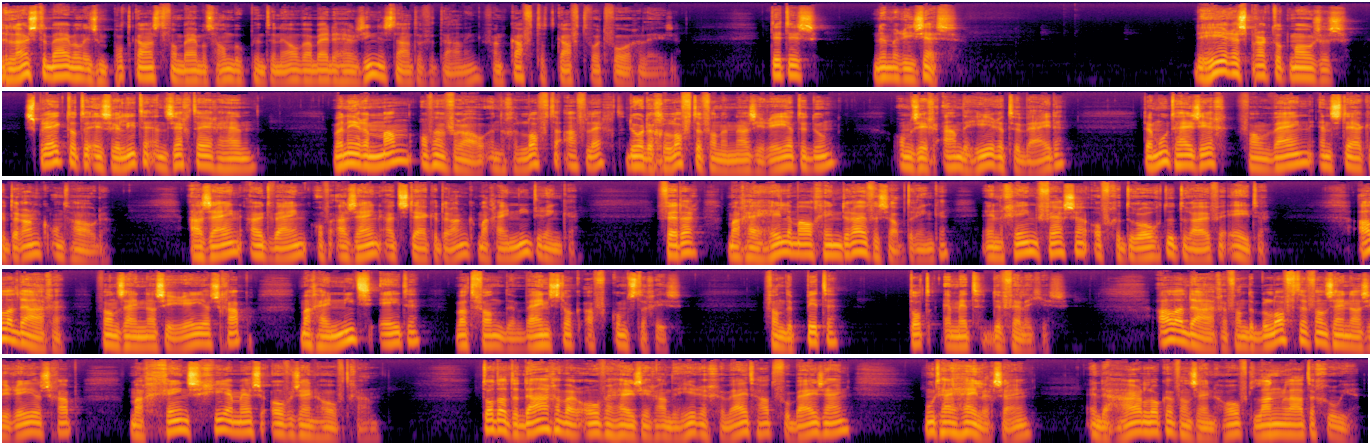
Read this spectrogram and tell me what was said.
De Luisterbijbel is een podcast van bijbelshandboek.nl waarbij de herziene statenvertaling van kaft tot kaft wordt voorgelezen. Dit is nummer 6. De Heere sprak tot Mozes, spreek tot de Israëlieten en zeg tegen hen, wanneer een man of een vrouw een gelofte aflegt door de gelofte van een Nazireër te doen, om zich aan de Heere te wijden, dan moet hij zich van wijn en sterke drank onthouden. Azijn uit wijn of azijn uit sterke drank mag hij niet drinken. Verder mag hij helemaal geen druivensap drinken en geen verse of gedroogde druiven eten. Alle dagen van zijn Nazireërschap mag hij niets eten wat van de wijnstok afkomstig is, van de pitten tot en met de velletjes. Alle dagen van de belofte van zijn Nazireërschap mag geen scheermes over zijn hoofd gaan Totdat de dagen waarover hij zich aan de Heere gewijd had voorbij zijn, moet hij heilig zijn en de haarlokken van zijn hoofd lang laten groeien.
